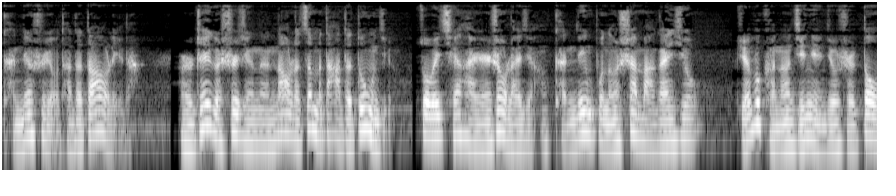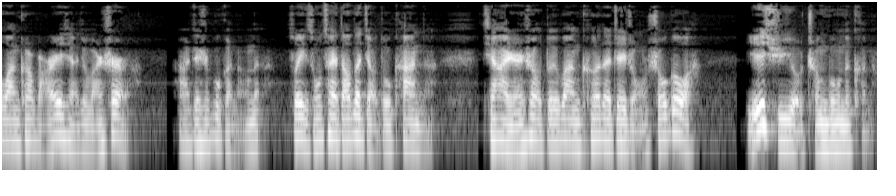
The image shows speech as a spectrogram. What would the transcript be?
肯定是有它的道理的。而这个事情呢，闹了这么大的动静。作为前海人寿来讲，肯定不能善罢甘休，绝不可能仅仅就是逗万科玩一下就完事儿了啊，这是不可能的。所以从菜刀的角度看呢，前海人寿对万科的这种收购啊，也许有成功的可能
